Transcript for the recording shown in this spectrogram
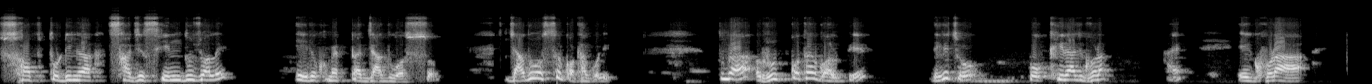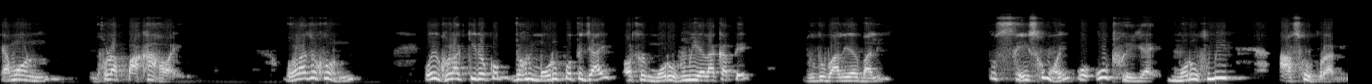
সপ্তডিঙা সাজে সিন্ধু জলে। এইরকম একটা জাদু অশ্ব। জাদু অশ্বের কথা বলি। তোমরা রূপকথার গল্পে দেখেছ পক্ষীরাজ ঘোড়া? হ্যাঁ এই ঘোড়া কেমন ঘোড়া পাখা হয়। ঘোড়া যখন, ওই ঘোড়া কীরকম? যখন মরুপথে যায়, অর্থাৎ মরুভূমি এলাকাতে ধুধু বালি আর বালি। তো সেই সময় ও উঠ হয়ে যায় মরুভূমির আসল প্রাণী।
